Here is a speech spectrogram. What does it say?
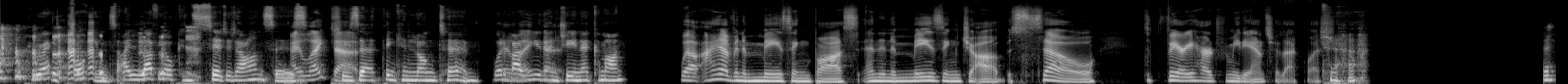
Great talkings. I love your considered answers. I like She's that. uh, thinking long term. What I about like you then, that. Gina? Come on. Well, I have an amazing boss and an amazing job. So it's very hard for me to answer that question. It's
